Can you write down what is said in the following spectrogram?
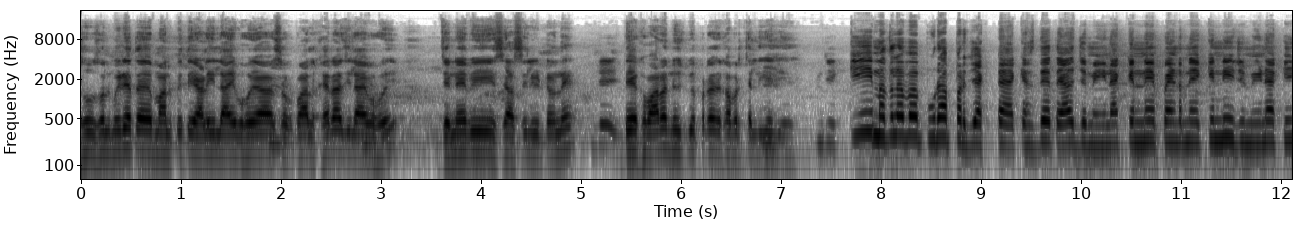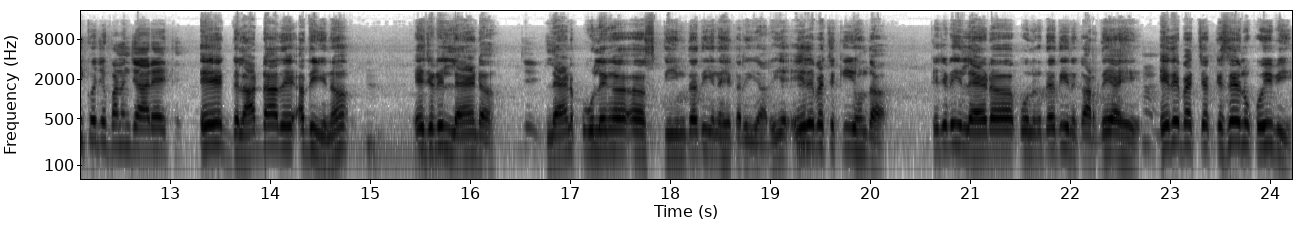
ਸੋਸ਼ਲ ਮੀਡੀਆ ਤੇ ਮਨਪ੍ਰੀਤ ਆਲੀ ਲਾਈਵ ਹੋਇਆ, ਸੁਖਪਾਲ ਖਹਿਰਾ ਜੀ ਲਾਈਵ ਹੋਏ। ਜਿੰਨੇ ਵੀ ਸਿਆਸੀ ਲੀਡਰ ਨੇ ਜੀ। ਤੇ ਅਖਬਾਰਾਂ ਨਿਊਜ਼ਪੇਪਰਾਂ 'ਚ ਖਬਰ ਚੱਲੀ ਹੈ ਜੀ। ਜੀ ਕੀ ਮਤਲਬ ਪੂਰਾ ਪ੍ਰੋਜੈਕਟ ਹੈ? ਕਿਸ ਦੇ ਤਹਿਤ ਜ਼ਮੀਨ ਹੈ? ਕਿੰਨੇ ਪਿੰਡ ਨੇ? ਕਿੰਨੀ ਜ਼ਮੀਨ ਹੈ? ਕੀ ਕੁਝ ਬਣਨ ਜਾ ਰਿਹਾ ਇੱਥੇ? ਇਹ ਗਲਾਡਾ ਦੇ ਅਧੀਨ ਇਹ ਜਿਹੜੀ ਲੈਂਡ ਜੀ। ਲੈਂਡ ਪੂਲਿੰਗ ਸਕੀਮ ਦੇ ਅਧੀਨ ਇਹ ਕਰੀ ਜਾ ਰਹੀ ਹੈ। ਇਹਦੇ ਵਿੱਚ ਕੀ ਹੁੰਦਾ ਕਿ ਜਿਹੜੀ ਲੈਂਡ ਪੂਲਿੰਗ ਦੇ ਅਧੀਨ ਕਰਦੇ ਆ ਇਹ ਇਹਦੇ ਵਿੱਚ ਕਿਸੇ ਨੂੰ ਕੋਈ ਵੀ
